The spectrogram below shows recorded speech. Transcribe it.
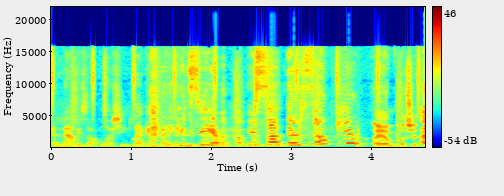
and now he's all blushy, like anybody can see him. He's so they're so cute. I am blushing.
